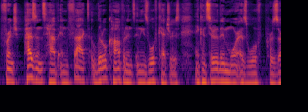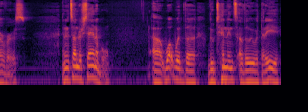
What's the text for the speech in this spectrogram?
French peasants have, in fact, little confidence in these wolf catchers and consider them more as wolf preservers. And it's understandable. Uh, what would the lieutenants of the Louveterie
